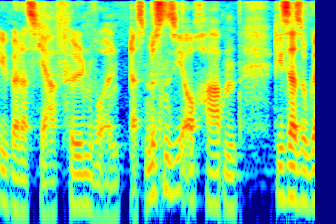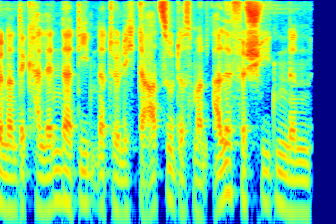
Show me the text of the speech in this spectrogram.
über das Jahr füllen wollen. Das müssen sie auch haben. Dieser sogenannte Kalender dient natürlich dazu, dass man alle verschiedenen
